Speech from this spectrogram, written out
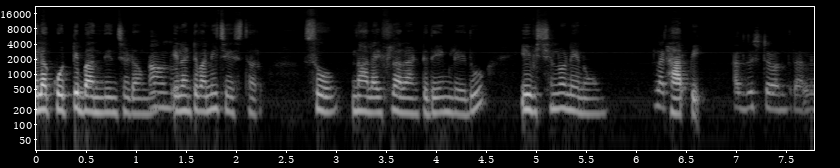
ఇలా కొట్టి బంధించడం. ఇలాంటివన్నీ చేస్తారు. సో నా లైఫ్లో అలాంటిది ఏం లేదు. ఈ విషయంలో నేను. హ్యాపీ. అదృష్టవంతురాలు.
